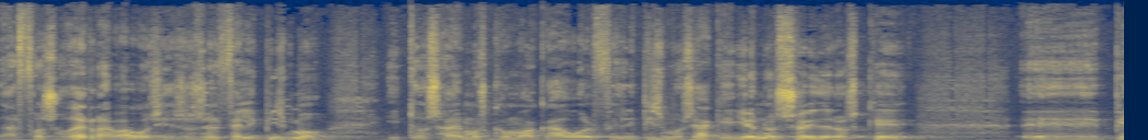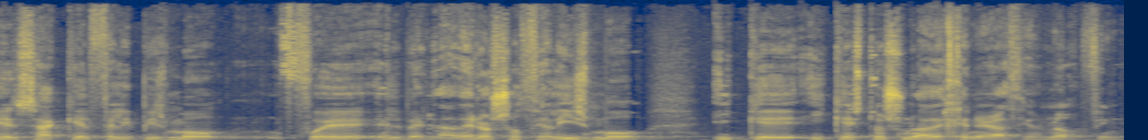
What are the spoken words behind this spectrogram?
Alfonso Guerra, vamos, y eso es el felipismo. Y todos sabemos cómo acabó el felipismo. O sea, que yo no soy de los que eh, piensa que el felipismo fue el verdadero socialismo y que, y que esto es una degeneración. No, en fin,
